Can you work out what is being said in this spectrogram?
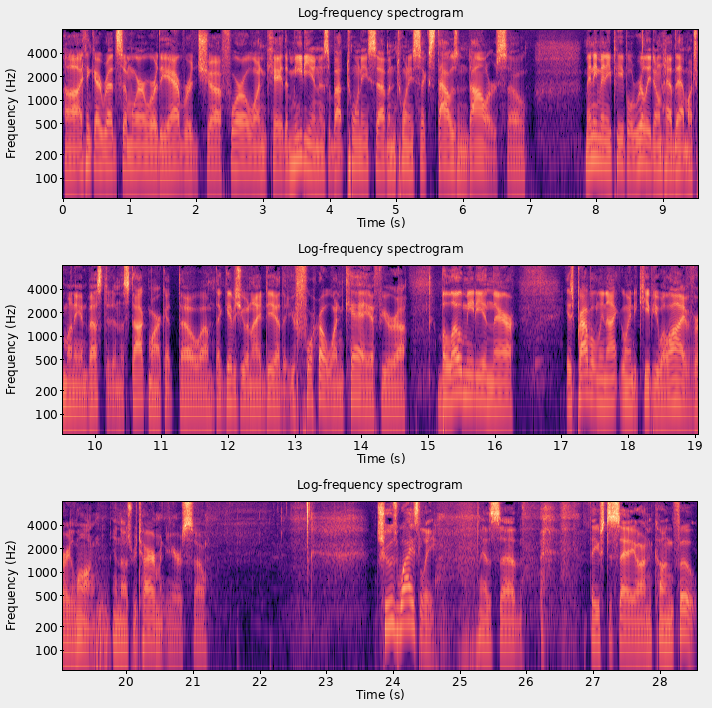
Uh, I think I read somewhere where the average uh, 401k, the median is about twenty-seven, twenty-six thousand dollars. So many, many people really don't have that much money invested in the stock market. Though um, that gives you an idea that your 401k, if you're uh, below median there, is probably not going to keep you alive very long in those retirement years. So choose wisely, as uh, they used to say on Kung Fu.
